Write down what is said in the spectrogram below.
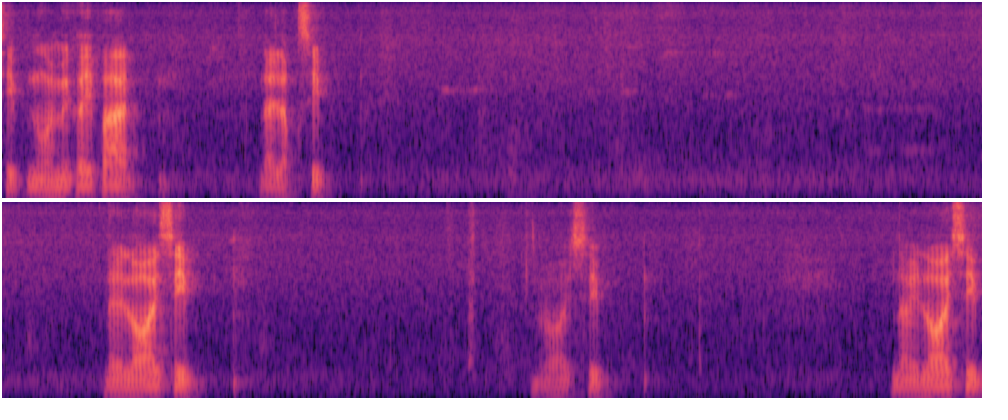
สิบหน่วยไม่เคยพลาด ได้หลักสิบได้ร้อยสิบร้อยสิบได้ร้อยสิบ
